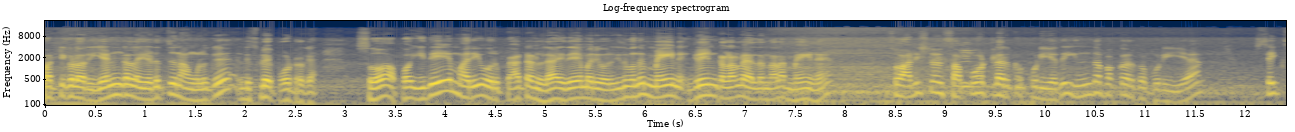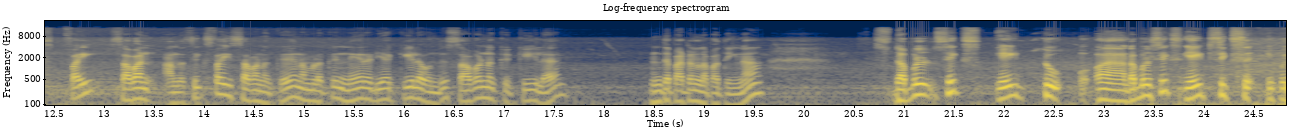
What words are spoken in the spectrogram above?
பர்டிகுலர் எண்களை எடுத்து நான் உங்களுக்கு டிஸ்ப்ளே போட்டிருக்கேன். ஸோ அப்போ இதே மாதிரி ஒரு பேட்டர்னில் இதே மாதிரி ஒரு இது வந்து மெயின் க்ரீன் கலரில் எழுதுனால மெயின் ஸோ அடிஷ்னல் சப்போர்ட்டில் இருக்கக்கூடியது இந்த பக்கம் இருக்கக்கூடிய சிக்ஸ் ஃபைவ் செவன் அந்த சிக்ஸ் ஃபைவ் செவனுக்கு நம்மளுக்கு நேரடியாக கீழே வந்து செவனுக்கு கீழே இந்த பேட்டர்னில் பார்த்தீங்கன்னா double six eight two double six eight six இப்போ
